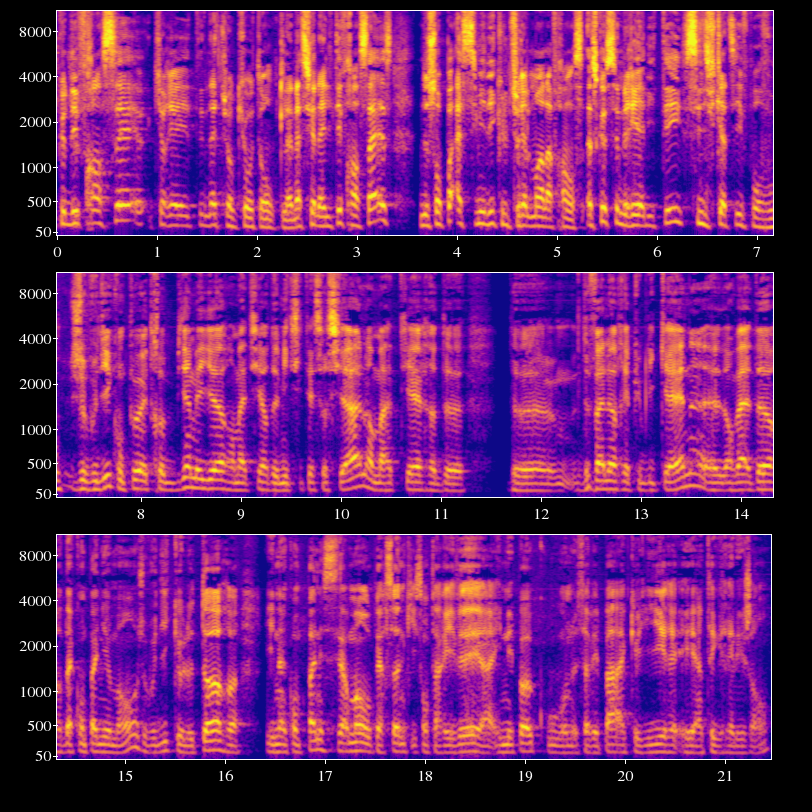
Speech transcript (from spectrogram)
que des Français qui auraient été qui ont donc la nationalité française ne sont pas assimilés culturellement à la France? Est-ce que c'est une réalité significative pour vous? Je vous dis qu'on peut être bien meilleur en matière de mixité sociale, en matière de de, valeurs républicaines, euh, en valeurs d'accompagnement. Je vous dis que le tort, il n'incombe pas nécessairement aux personnes qui sont arrivées à une époque où on ne savait pas accueillir et intégrer les gens.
